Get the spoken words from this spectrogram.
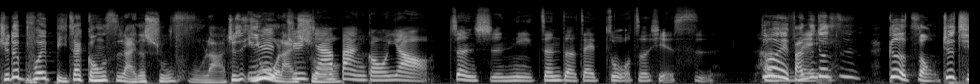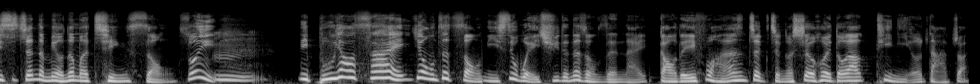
绝对不会比在公司来的舒服啦。就是以我来说，居家办公要。证实你真的在做这些事，对，反正就是各种，就其实真的没有那么轻松，所以，嗯。你不要再用这种你是委屈的那种人来搞得一副好像是这整个社会都要替你而打转，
